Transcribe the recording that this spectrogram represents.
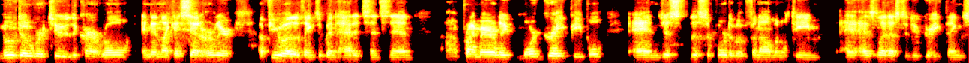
moved over to the current role. And then, like I said earlier, a few other things have been added since then. Uh, primarily, more great people and just the support of a phenomenal team has led us to do great things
